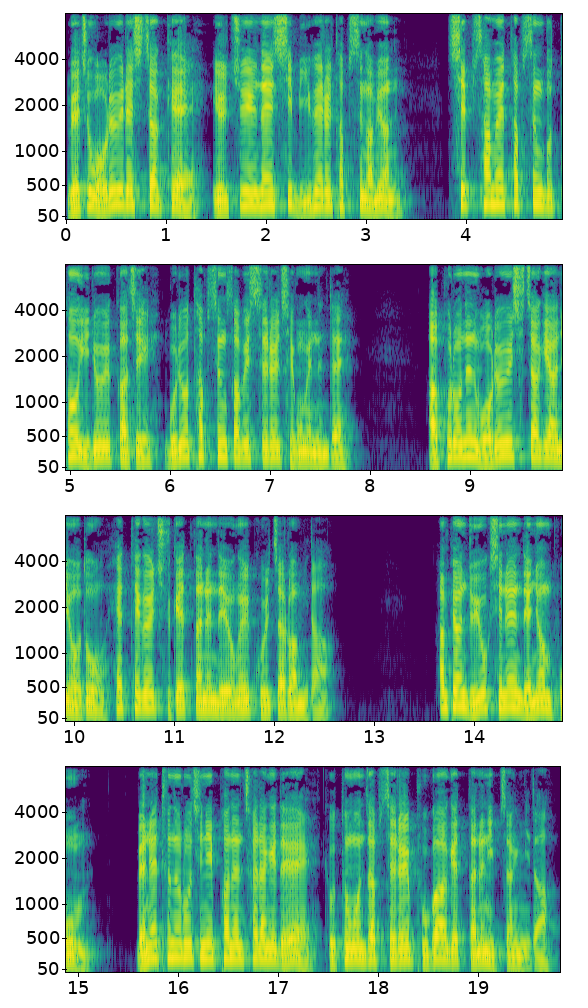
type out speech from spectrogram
매주 월요일에 시작해 일주일 내 12회를 탑승하면 13회 탑승부터 일요일까지 무료 탑승 서비스를 제공했는데 앞으로는 월요일 시작이 아니어도 혜택을 주겠다는 내용을 골자로 합니다. 한편 뉴욕시는 내년 봄 맨해튼으로 진입하는 차량에 대해 교통혼잡세를 부과하겠다는 입장입니다.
